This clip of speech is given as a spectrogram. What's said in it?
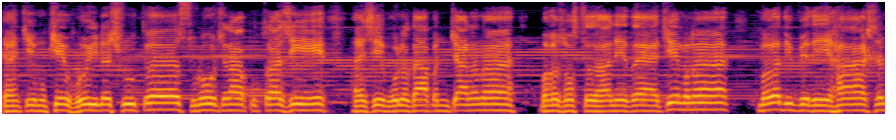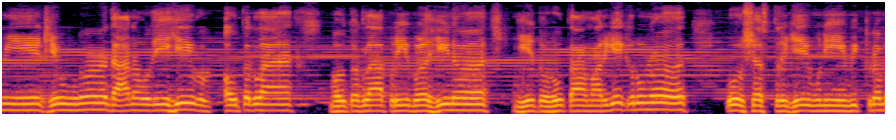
त्यांचे मुखे होईल श्रुत सुरोचना पुत्राशी ऐसे बोलता पंचानन मग स्वस्थ झाले तयाचे मन मग दिव्य देहाश्रमी ठेवून दानव देही अवतरला अवतरला परिबळहीन येत होता मार्गे करून तो शस्त्र घेऊन विक्रम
